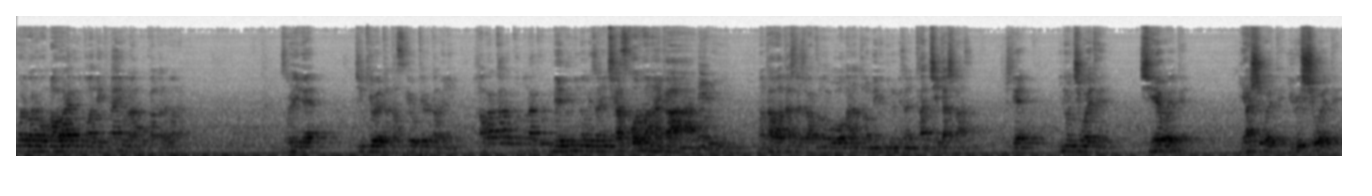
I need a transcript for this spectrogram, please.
我々を憐れむことができないようなお方ではない。それで実況を得た助けを受けるためにはばかることなく恵みの御座に近づこうではないか。また私たちはこの後あなたの恵みの御座にタッチいたします。そして命を得て知恵を得て癒しを得て許しを得て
